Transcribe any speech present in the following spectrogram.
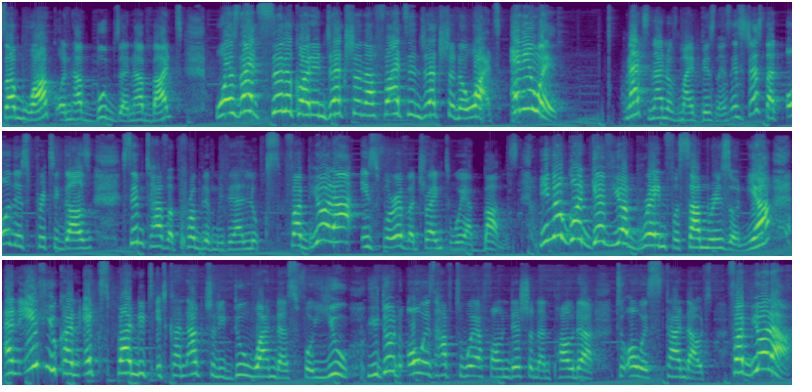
some work on her boobs and her butt. Was that silicone injection, a fat injection or what? Anyway, that's none of my business. It's just that all these pretty girls seem to have a problem with their looks. Fabiola is forever trying to wear bums. You know God gave you a brain for some reason, yeah? And if you can expand it, it can actually do wonders for you. You don't always have to wear foundation and powder to always stand out. Fabiola,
